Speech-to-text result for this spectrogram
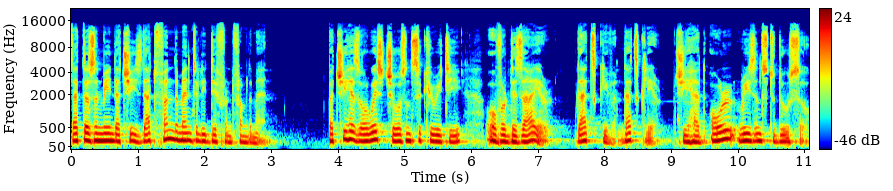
That doesn't mean that she is that fundamentally different from the man. But she has always chosen security over desire. That's given, that's clear. She had all reasons to do so.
